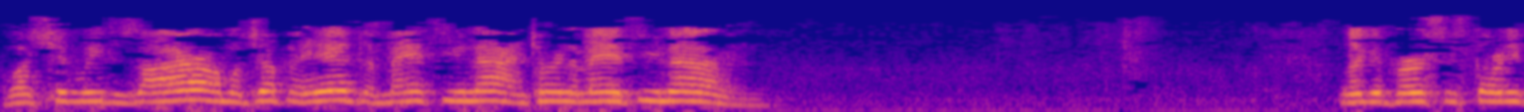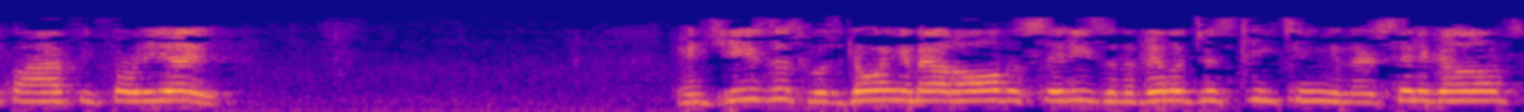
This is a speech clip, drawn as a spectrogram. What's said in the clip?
What should we desire? I'm going to jump ahead to Matthew 9. Turn to Matthew 9. Look at verses 35 through 38. And Jesus was going about all the cities and the villages, teaching in their synagogues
